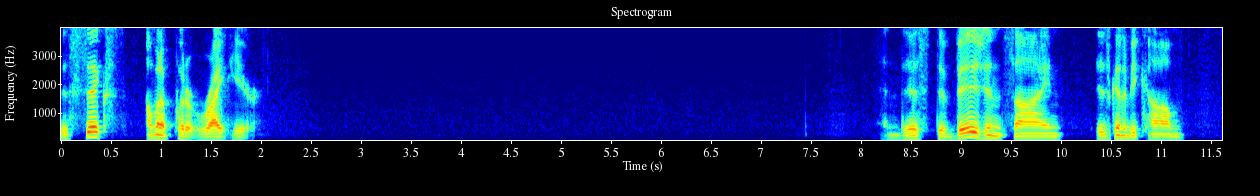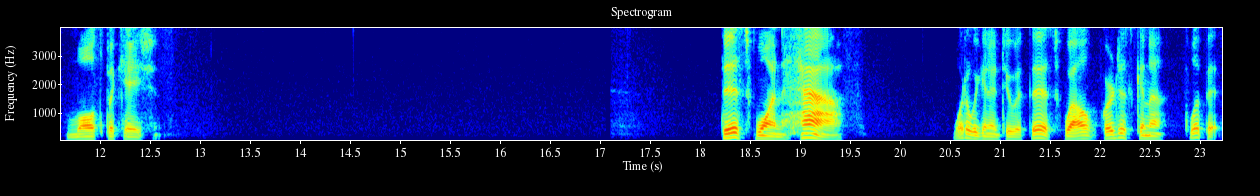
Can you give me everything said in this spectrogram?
This 6, I'm going to put it right here. And this division sign is going to become multiplication. This 1 half, what are we going to do with this? Well, we're just going to flip it.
